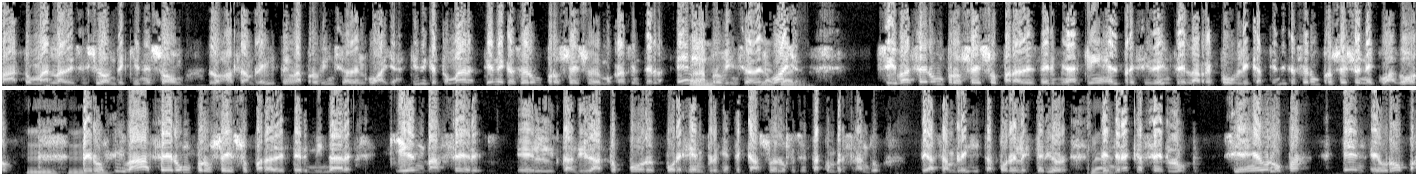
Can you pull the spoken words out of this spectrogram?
va a tomar la decisión de quiénes son los asambleístas en la provincia del Guayas, tiene que tomar, tiene que hacer un proceso de democracia interna en la provincia de del acuerdo. Guayas. Si va a ser un proceso para determinar quién es el presidente de la República, tiene que hacer un proceso en Ecuador. Mm, Pero si va a hacer un proceso para determinar quién va a ser el candidato por, por ejemplo, en este caso de lo que se está conversando, de asambleísta por el exterior, Claro. tendrá que hacerlo, si en Europa, en Europa,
